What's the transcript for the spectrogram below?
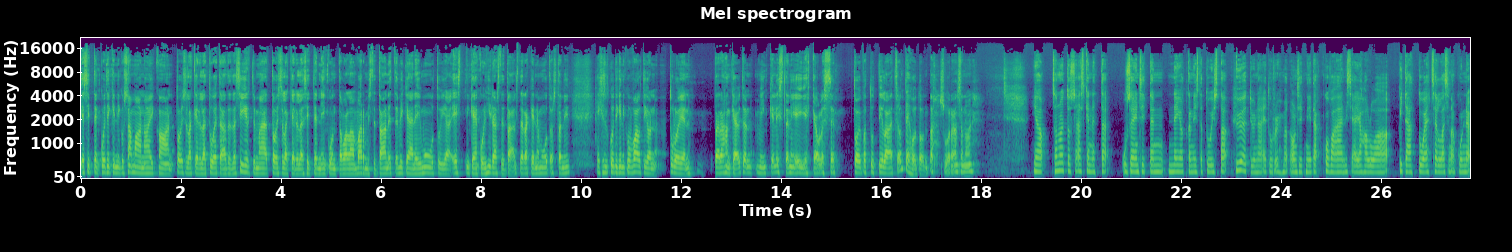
Ja sitten kuitenkin niin kuin samaan aikaan toisella kädellä tuetaan tätä siirtymää, toisella kädellä sitten niin kuin tavallaan varmistetaan, että mikään ei muutu ja ikään kuin hidastetaan sitä rakennemuutosta. Niin eikö se nyt kuitenkin niin kuin valtion tulojen tai rahan käytön vinkkelistä niin ei ehkä ole se toivottu tila, että se on tehotonta suoraan sanoen. Ja sanoit tuossa äsken, että usein sitten ne, jotka niistä tuista hyötyy, nämä eturyhmät, on sitten niitä kovaäänisiä ja haluaa pitää tuet sellaisena kuin ne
